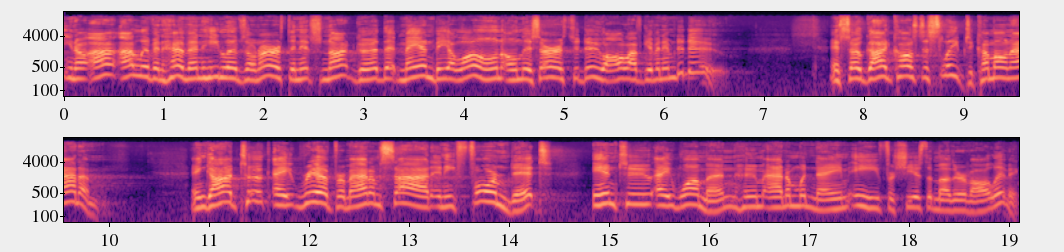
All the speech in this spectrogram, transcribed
You know, I, I live in heaven, he lives on earth, and it's not good that man be alone on this earth to do all I've given him to do. And so God caused a sleep to come on Adam. And God took a rib from Adam's side and he formed it into a woman whom Adam would name Eve, for she is the mother of all living.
